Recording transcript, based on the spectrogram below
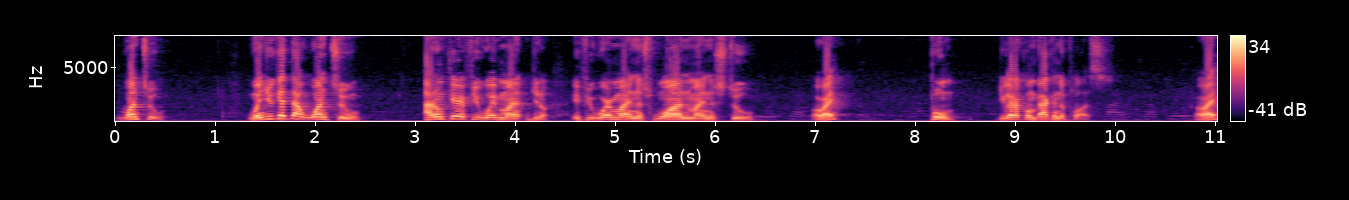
One, two. When you get that one, two, I don't care if you wear my, you know, if you wear minus one, minus two, all right? Boom. You got to come back in the plus. All right?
